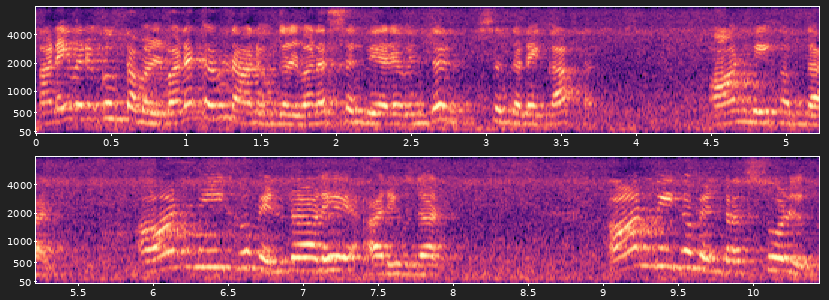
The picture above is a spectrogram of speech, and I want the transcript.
அனைவருக்கும் தமிழ் வணக்கம். நான் உங்கள் வனசெல்வி அரவிந்தன். சிந்தனைக்காக. ஆன்மீகம்தான். ஆன்மீகம் என்றாலே அறிவுதான். ஆன்மீகம் என்ற சொல்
